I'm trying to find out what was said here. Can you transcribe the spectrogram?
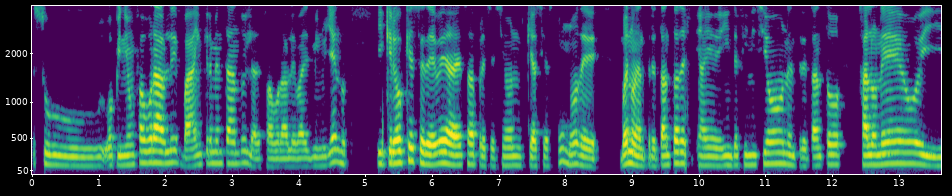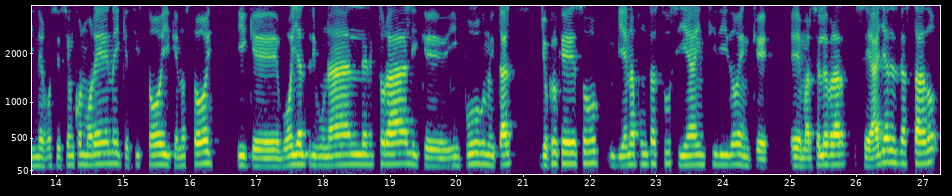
su opinión favorable va incrementando y la desfavorable va disminuyendo. Y creo que se debe a esa apreciación que hacías tú, ¿no? De, bueno, entre tanta eh, indefinición, entre tanto jaloneo y negociación con Morena y que sí estoy y que no estoy y que voy al tribunal electoral y que impugno y tal. Yo creo que eso, bien apuntas tú, sí ha incidido en que eh, Marcelo Ebrard se haya desgastado,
